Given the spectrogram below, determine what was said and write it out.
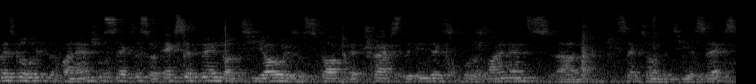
Let's go look at the financial sector. So XFN.to is a stock that tracks the index for the finance um, sector on the TSX.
